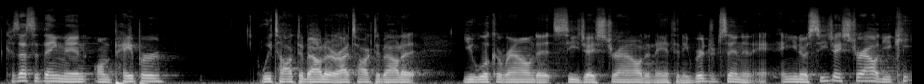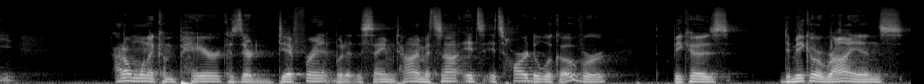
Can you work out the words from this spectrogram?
Because that's the thing, man. On paper, we talked about it, or I talked about it. You look around at CJ Stroud and Anthony Richardson, and, and you know, CJ Stroud, you can't. I don't want to compare because they're different, but at the same time, it's not. It's it's hard to look over because DeMeco Ryans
